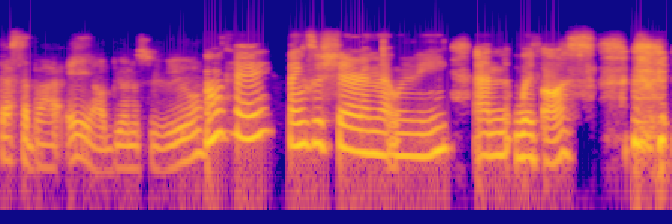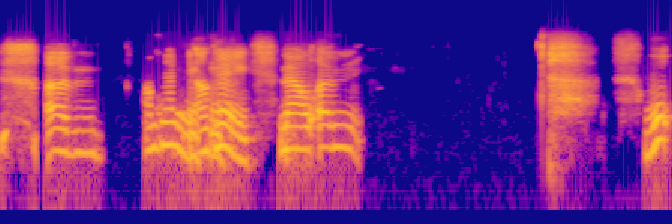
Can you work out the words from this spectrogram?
that's about it, I'll be honest with you. Okay. Thanks for sharing that with me and with us. Um, okay, okay. Now, um, what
